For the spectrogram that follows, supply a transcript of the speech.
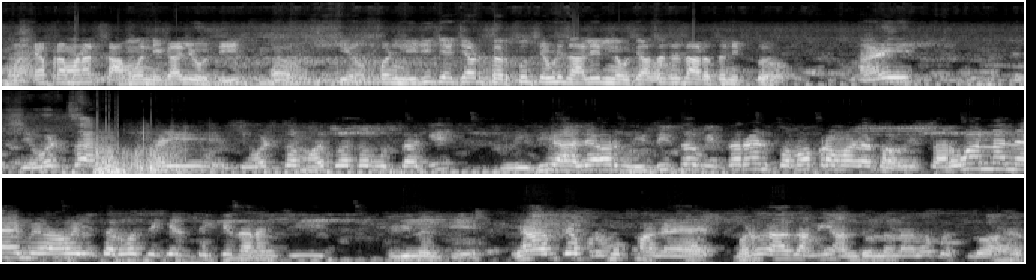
मोठ्या प्रमाणात कामं निघाली होती. की पण निधी त्याच्यावर तरतूद तेवढी झालेली नव्हती असा त्याचा अर्थ निघतो आणि शेवटचा आणि शेवटचा महत्त्वाचा मुद्दा की निधी आल्यावर निधीचं वितरण समप्रमाणात व्हावे. सर्वांना न्याय मिळावा ही सर्व ठेके ठेकेदारांची विनंती आहे. ह्या आमच्या प्रमुख मागण्या आहेत. म्हणून आज आम्ही आंदोलनाला बसलो आहोत.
